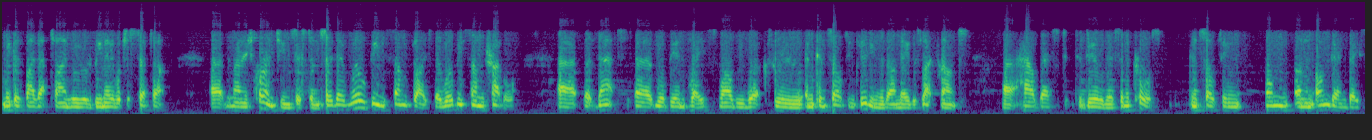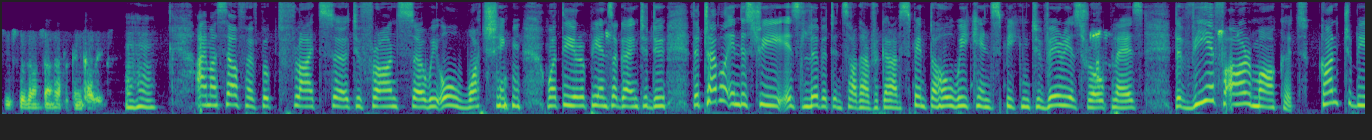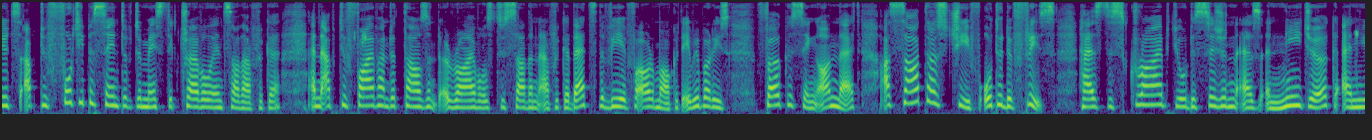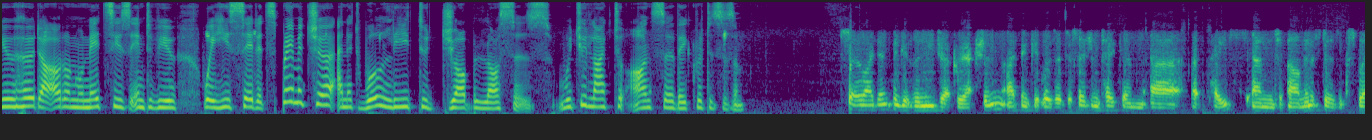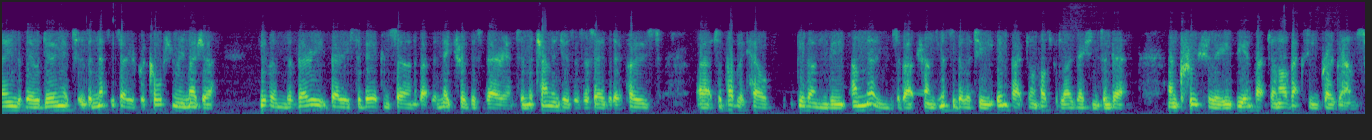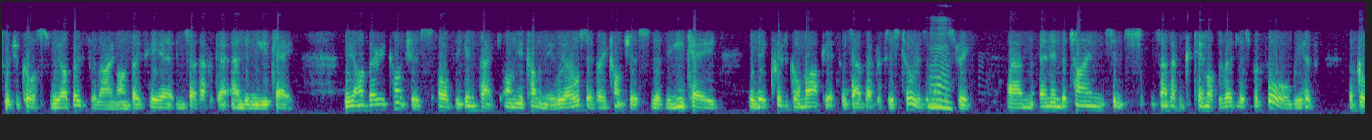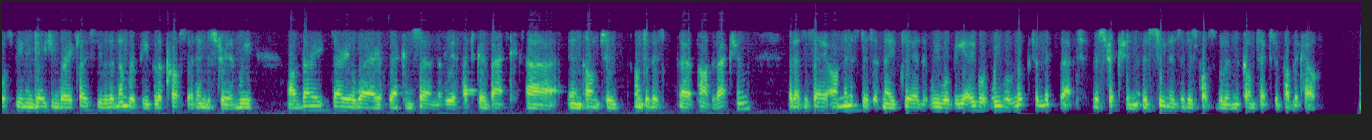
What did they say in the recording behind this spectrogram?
because by that time we will have been able to set up uh, the managed quarantine system. So there will be some flights, there will be some travel. Uh, but that uh, will be in place while we work through and consult, including with our neighbours like France, uh, how best to deal with this. And of course, consulting on, on an ongoing basis with our South African colleagues. Mm-hmm. I myself have booked flights uh, to France. So we're all watching what the Europeans are going to do. The travel industry is livid in South Africa. I've spent the whole weekend speaking to various role players. The VFR market contributes up to 40% of domestic travel in South Africa and up to 500,000 arrivals to Southern Africa. That's the VFR market. Everybody's focusing on that. ASATA's chief, Otto de Vries, has described your decision as a knee jerk, and you heard Aaron Munetsi's interview where he said it's premature and it will lead to job losses. Would you like to answer their criticism? So I don't think it was a knee-jerk reaction. I think it was a decision taken uh, at pace, and our ministers explained that they were doing it as a necessary precautionary measure, given the very, very severe concern about the nature of this variant and the challenges, as I say, that it posed uh, to public health, given the unknowns about transmissibility, impact on hospitalizations and death, and crucially, the impact on our vaccine programs, which, of course, we are both relying on, both here in South Africa and in the UK. we are very conscious of the impact on the economy. We are also very conscious that the UK is a critical market for South Africa's tourism mm. industry. Um, and in the time since South Africa came off the red list before, we have, of course, been engaging very closely with a number of people across that industry, and we are very, very aware of their concern that we have had to go back uh, in, onto onto this uh, path of action. But as I say, our ministers have made clear that we will be able, we will look to lift that restriction as soon as it is possible in the context of public health.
